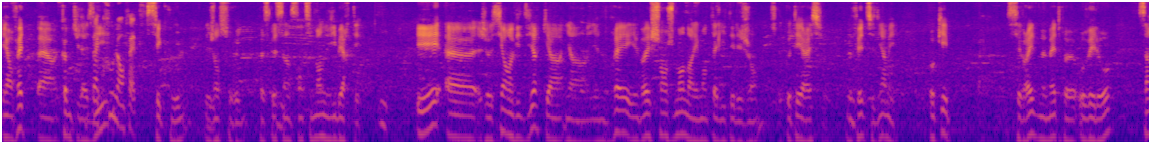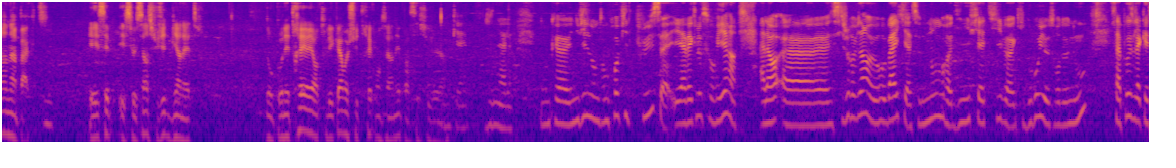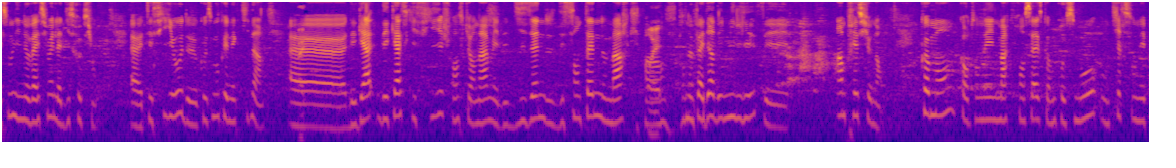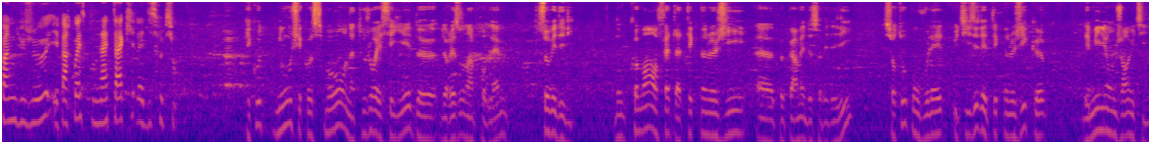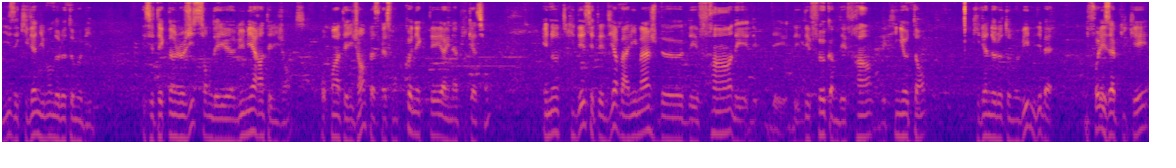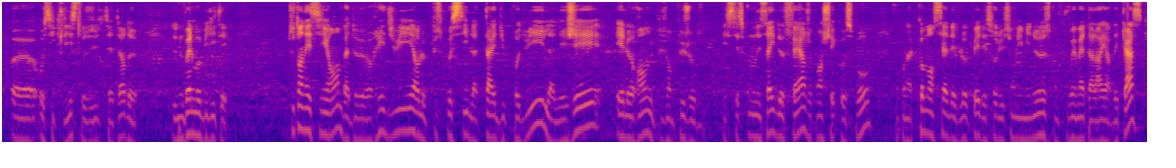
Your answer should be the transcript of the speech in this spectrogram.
Et en fait, ben, comme tu l'as dit, c'est cool en fait. C'est cool. Les gens sourient parce que c'est un sentiment de liberté. Mm. Et euh, j'ai aussi envie de dire qu'il y, y, y, a une vraie, un vrai changement dans les mentalités des gens sur le côté RSE. Le mm. fait de se dire, mais ok, c'est vrai de me mettre au vélo, ça a un impact. Mm. Et c'est aussi un sujet de bien-être. Donc on est très, en tous les cas, moi je suis très concerné par ces sujets-là. Ok, génial. Donc euh, une ville dont on profite plus et avec le sourire. Alors euh, si je reviens au Eurobail qui a ce nombre d'initiatives qui grouillent autour de nous, ça pose la question de l'innovation et de la disruption. Euh, t'es CEO de Cosmo Connected, euh, des, des casques ici, je pense qu'il y en a, mais des dizaines, des centaines de marques, pour ne pas dire des milliers, c'est impressionnant comment, quand on est une marque française comme Cosmo, on tire son épingle du jeu et par quoi est-ce qu'on attaque la disruption? Écoute, nous, chez Cosmo, on a toujours essayé de, résoudre un problème, sauver des vies. Donc comment en fait la technologie euh, peut permettre de sauver des vies? Surtout qu'on voulait utiliser des technologies que des millions de gens utilisent et qui viennent du monde de l'automobile. Et ces technologies sont des lumières intelligentes. Pourquoi intelligentes? Parce qu'elles sont connectées à une application et notre idée, c'était de dire, bah, à l'image de, des freins, des, feux comme des freins, des clignotants qui viennent de l'automobile, bah, il faut les appliquer euh, aux cyclistes, aux utilisateurs de, nouvelles mobilités. Tout en essayant bah, de réduire le plus possible la taille du produit, l'alléger et le rendre de plus en plus joli. Et c'est ce qu'on essaye de faire, je pense, chez Cosmo. Donc on a commencé à développer des solutions lumineuses qu'on pouvait mettre à l'arrière des casques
